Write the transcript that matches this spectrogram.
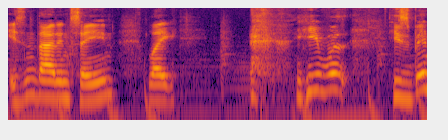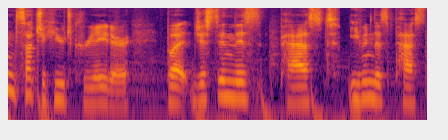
Isn't that insane? Like, he was. He's been such a huge creator, but just in this past, even this past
